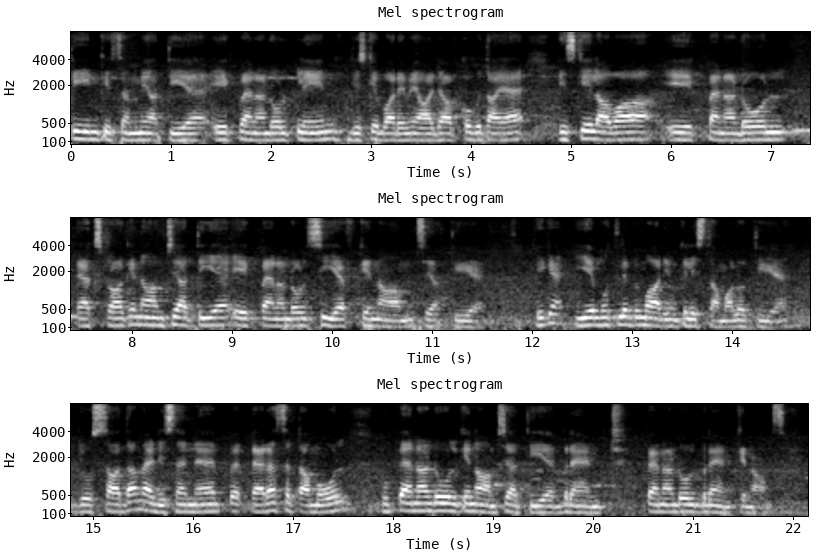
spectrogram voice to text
تین قسم میں آتی ہے، ایک پیناڈول پلین جس کے بارے میں آج آپ کو بتایا ہے۔ اس کے علاوہ ایک پیناڈول ایکسٹرا کے نام سے آتی ہے، ایک پیناڈول سی ایف کے نام سے آتی ہے۔ ٹھیک ہے؟ یہ مختلف بیماریوں کے لیے استعمال ہوتی ہے۔ جو سادہ میڈیسن ہے پیراسٹامول وہ پیناڈول کے نام سے آتی ہے، برینڈ پیناڈول برینڈ کے نام سے۔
